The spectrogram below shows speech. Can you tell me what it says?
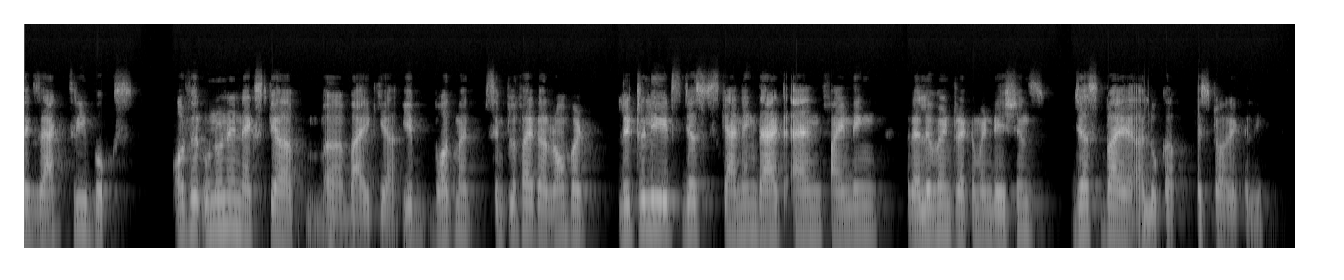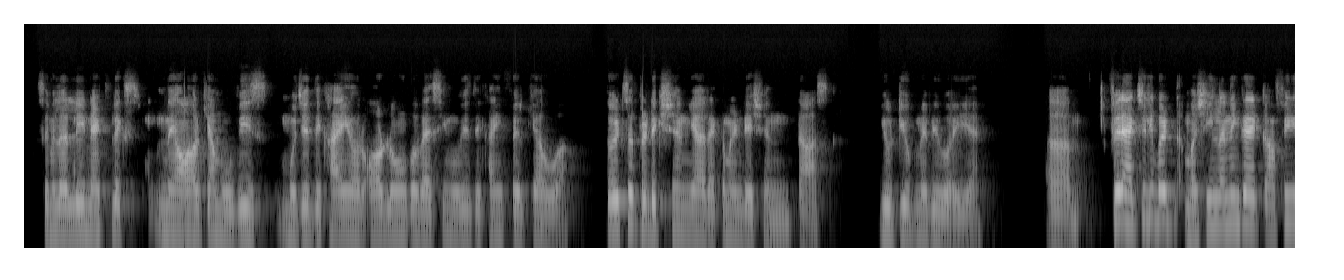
exact three books और फिर उन्होंने नेक्स्ट क्या बाय किया? ये बहुत मैं सिंप्लीफाई कर रहा हूँ but literally it's just scanning that and finding relevant recommendations just by a lookup historically similarly Netflix ने और क्या मूवीज़ मुझे दिखाई और और लोगों को वैसी मूवीज़ दिखाई, फिर क्या हुआ? तो इट्स अ प्रिडिक्शन या रिकमेंडेशन टास्क यूट्यूब में भी वही है। फिर एक्चुअली बट मशीन लर्निंग का एक काफ़ी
